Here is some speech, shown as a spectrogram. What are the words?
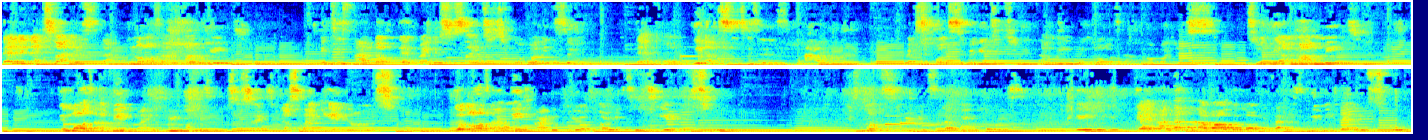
Then the next one is that laws are man-made. It is adopted by the society to govern itself. Therefore, we as citizens have responsibility to determine the laws that govern us. So they are man-made. The laws are made by humans in the society, just like here now in school. The laws are made by the authorities here in school. It's not spirits that make laws. Okay? Then another thing about the law is that it's limited in scope.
